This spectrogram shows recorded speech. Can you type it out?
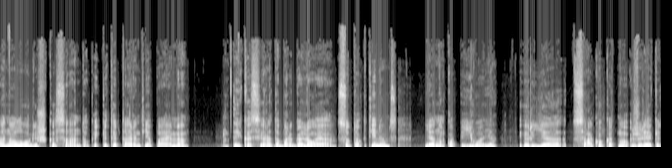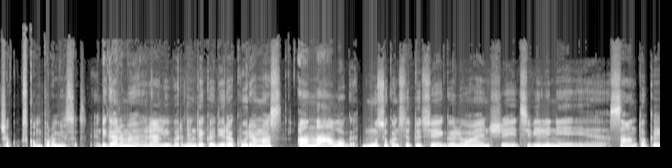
analogiškas santuokai. Kitaip tariant jie paėmė tai kas yra dabar galioja sutuoktiniams jie nukopijuoja ir jie sako, kad, nu, žiūrėkit, čia koks kompromisas. Tai galima realiai vardinti, kad yra kūriamas analogas mūsų konstitucijoje galiojančiai civiliniai santokai,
